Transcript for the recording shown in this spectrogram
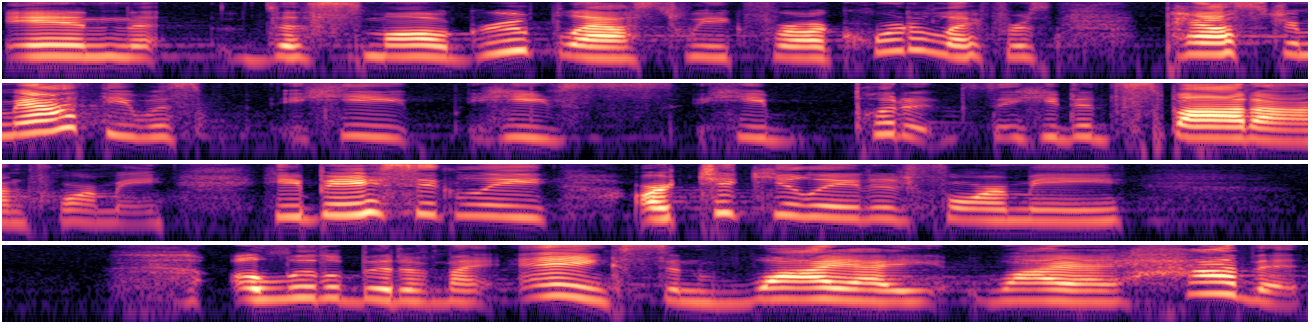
in the small group last week for our quarter lifers, Pastor Matthew was, he, he he put it, he did spot on for me. He basically articulated for me a little bit of my angst and why I, why I have it.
